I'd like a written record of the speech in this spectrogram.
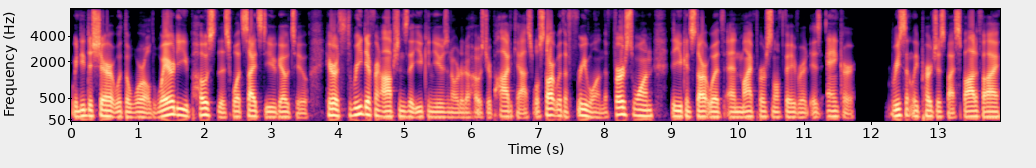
we need to share it with the world. Where do you post this? What sites do you go to? Here are three different options that you can use in order to host your podcast. We'll start with a free one. The first one that you can start with, and my personal favorite, is Anchor. Recently purchased by Spotify,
